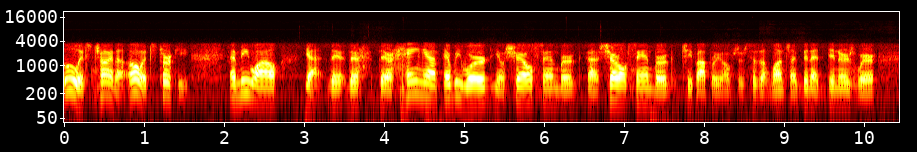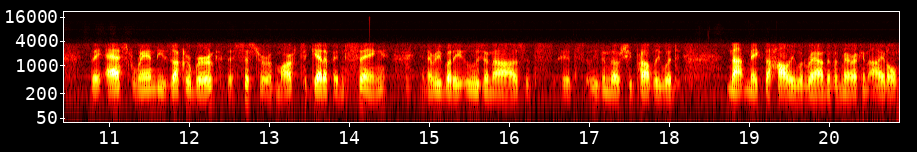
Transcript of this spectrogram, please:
Oh, it's China. Oh, it's Turkey. And meanwhile, yeah, they're they're they're hanging out every word. You know, Sheryl Sandberg, uh, Sheryl Sandberg, chief operating officer, says at lunch. I've been at dinners where they ask Randy Zuckerberg, the sister of Mark, to get up and sing, and everybody oohs and ahs. It's it's even though she probably would not make the Hollywood round of American Idol.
